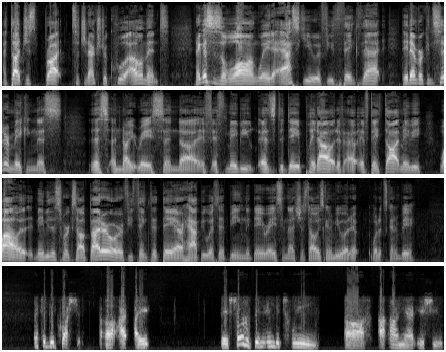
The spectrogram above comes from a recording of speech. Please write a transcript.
I thought just brought such an extra cool element. And I guess this is a long way to ask you if you think that they'd ever consider making this this a night race and uh, if if maybe as the day played out if if they thought maybe wow maybe this works out better or if you think that they are happy with it being the day race and that's just always going to be what it what it's going to be. That's a good question. Uh, I, I they've sort of been in between uh, on that issue.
